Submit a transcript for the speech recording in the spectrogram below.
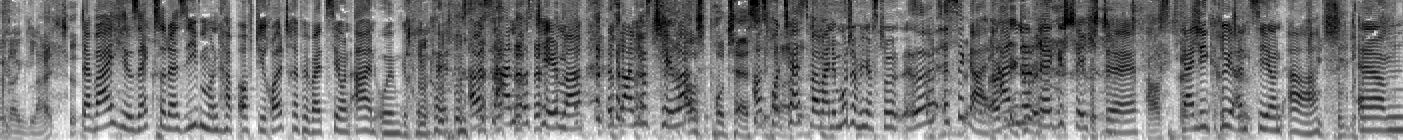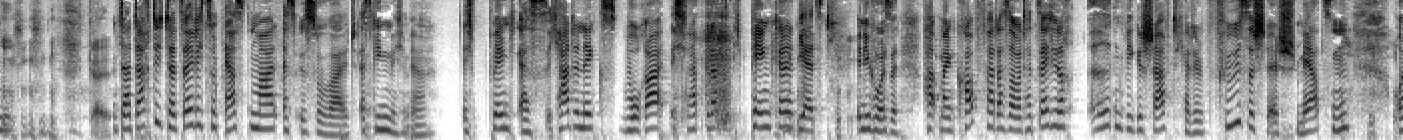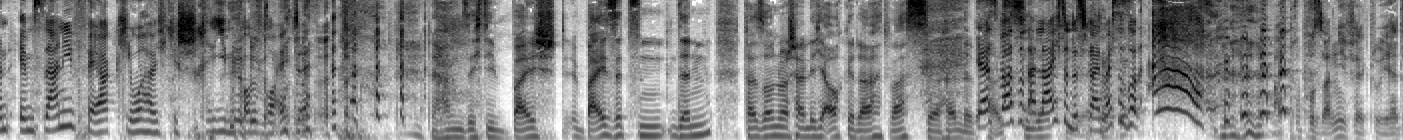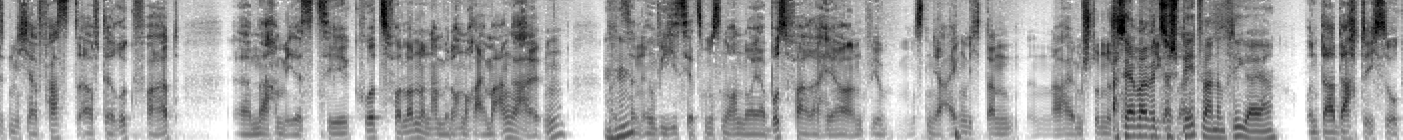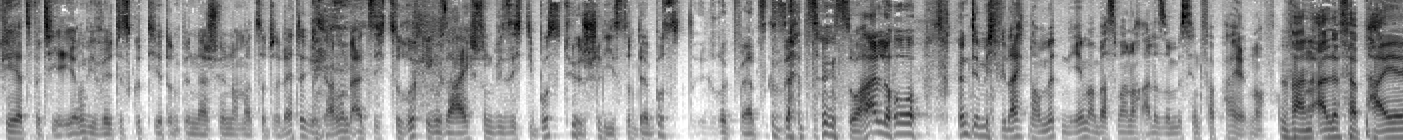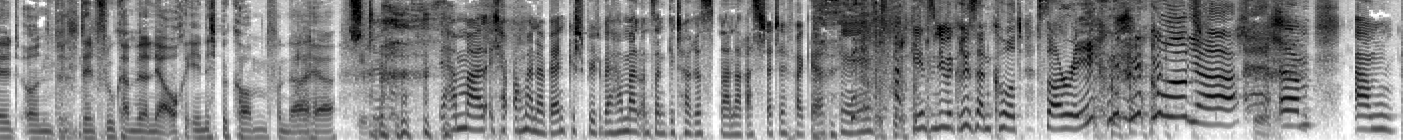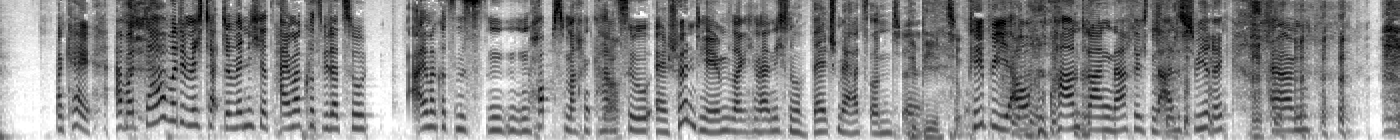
da war ich hier sechs oder sieben und habe auf die Rolltreppe bei C&A in Ulm gepinkelt. Aber es ist ein anderes Thema. Das ist ein anderes Thema. Aus Protest. Aus Protest, weil meine Mutter mich aufs Klo... Äh, ist egal. Okay, Andere cool. Geschichte. Fashion Galligrü an. C&A. Ähm, Geil. da dachte ich tatsächlich zum ersten Mal, es ist soweit. Es ging nicht mehr. Ich pink, es, ich hatte nix, wora, ich habe gedacht, ich pinkel jetzt in die Hose. Hab, mein Kopf hat das aber tatsächlich noch irgendwie geschafft. Ich hatte physische Schmerzen und im Sanifair-Klo habe ich geschrien vor Freude. Da haben sich die Beist beisitzenden Personen wahrscheinlich auch gedacht, was zur Hölle Ja, es war so ein passiert erleichterndes Schreien. Weißt du, so ein Ah! Apropos Sanifair-Klo, ihr hättet mich ja fast auf der Rückfahrt äh, nach dem ESC, kurz vor London, haben wir doch noch einmal angehalten. Weil Mhm. es dann irgendwie hieß, jetzt muss noch ein neuer Busfahrer her und wir mussten ja eigentlich dann in einer halben Stunde Ach ja, weil wir zu spät waren im Flieger, ja. Und da dachte ich so, okay, jetzt wird hier irgendwie wild diskutiert und bin da schön nochmal zur Toilette gegangen. Und als ich zurückging, sah ich schon, wie sich die Bustür schließt und der Bus rückwärts gesetzt. Und ich so, hallo, könnt ihr mich vielleicht noch mitnehmen? Aber es war noch alle so ein bisschen verpeilt noch. waren Fahren. alle verpeilt und den Flug haben wir dann ja auch eh nicht bekommen. Von daher. Wir haben mal, ich habe auch mal in einer Band gespielt, wir haben mal unseren Gitarristen an der Raststätte vergessen. Gehen Sie liebe Grüße an Kurt. Sorry. Kurt. Ja. Ähm, ähm, okay, aber da würde mich, wenn ich jetzt einmal kurz wieder zu einmal kurz einen, einen Hops machen kann Ja. zu äh, schönen Themen, sage ich mal, nicht nur Weltschmerz und äh, Pipi. Pipi, auch Harndrang, Nachrichten, alles schwierig. Ähm,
